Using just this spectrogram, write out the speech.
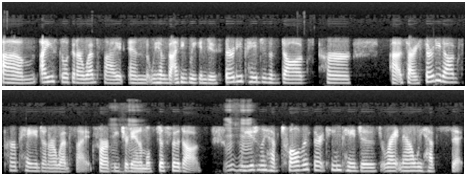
Um, I used to look at our website, and we have I think we can do 30 pages of dogs per. Uh, sorry, 30 dogs per page on our website for our featured Mhm. animals, just for the dogs. Mhm. We usually have 12 or 13 pages. Right now, we have six.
